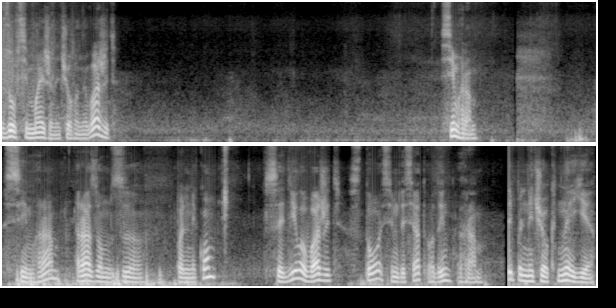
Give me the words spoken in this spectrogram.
зовсім майже нічого не важить. 7 грам. 7 грам разом з пальником все діло важить 171 грам. Цей пальничок не є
